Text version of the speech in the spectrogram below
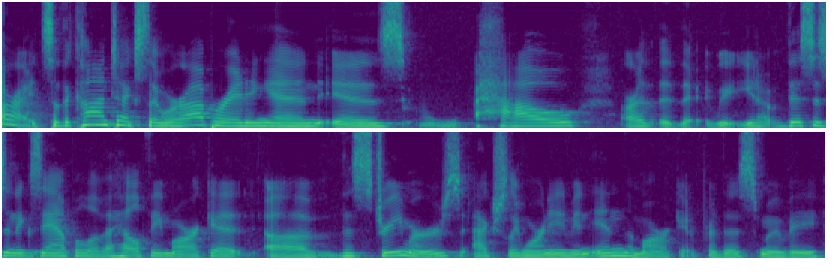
All right. So the context that we're operating in is how are you know this is an example of a healthy market. Uh, the streamers actually weren't even in the market for this movie,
